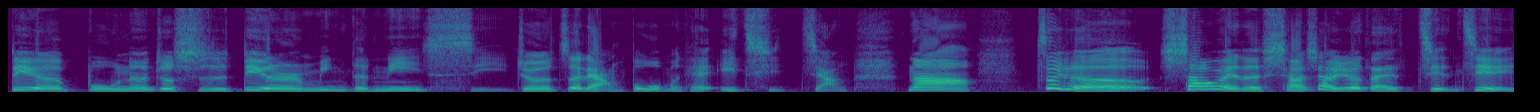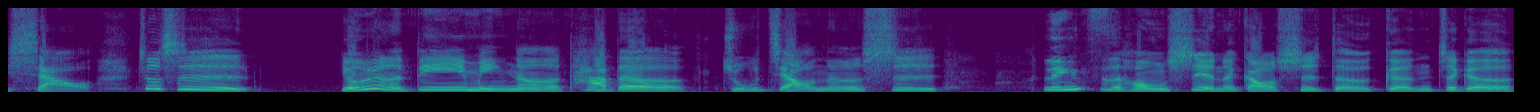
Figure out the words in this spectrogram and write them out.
第二部呢，就是第二名的逆袭，就这两部我们可以一起讲。那这个稍微的小小又再简介一下哦，就是永远的第一名呢，它的主角呢是林子宏饰演的高士德，跟这个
